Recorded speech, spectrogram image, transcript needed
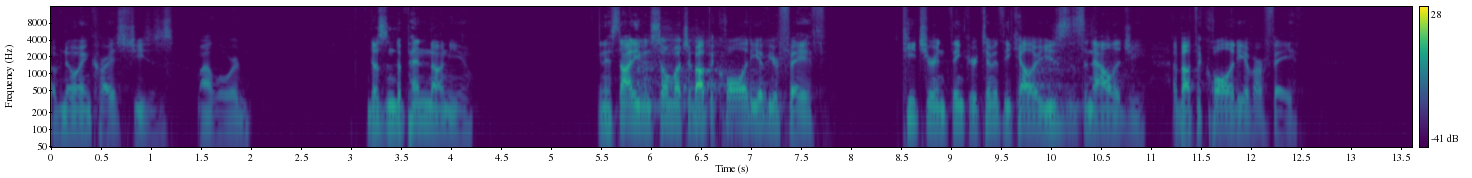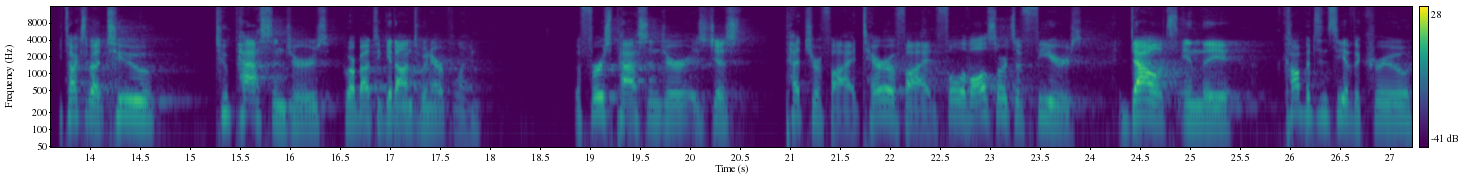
of knowing Christ Jesus, my Lord. It doesn't depend on you. And it's not even so much about the quality of your faith teacher and thinker Timothy Keller uses this analogy about the quality of our faith. He talks about two, two passengers who are about to get onto an airplane. The first passenger is just petrified, terrified, full of all sorts of fears, doubts in the competency of the crew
